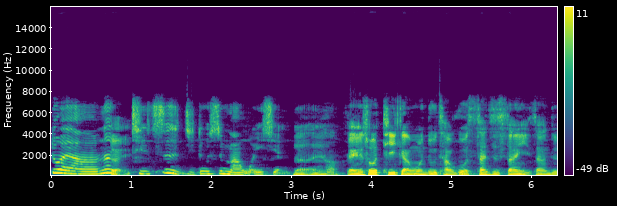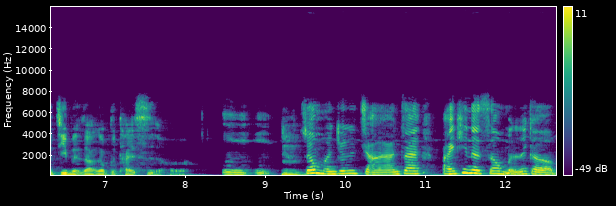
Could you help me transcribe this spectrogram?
对啊，那其实四十几度是蛮危险的、嗯，等于说体感温度超过三十三以上，就基本上都不太适合。嗯嗯。嗯所以我们就是讲啊，在白天的时候，我们那个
